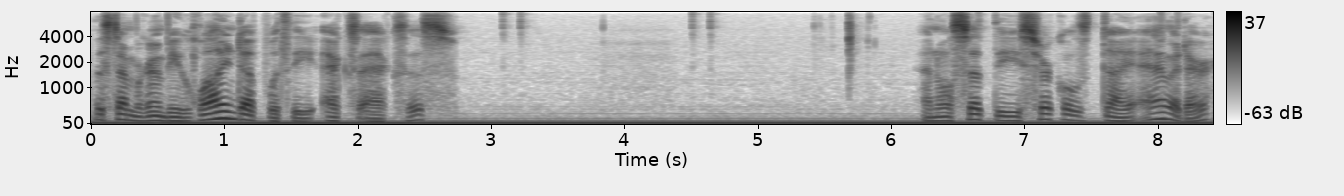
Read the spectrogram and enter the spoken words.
This time we're going to be lined up with the x-axis. And we'll set the circle's diameter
